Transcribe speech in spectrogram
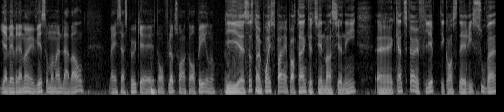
y avait vraiment un vice au moment de la vente, ben ça se peut que ton flop soit encore pire. Puis euh, ça, c'est un point super important que tu viens de mentionner. Euh, quand tu fais un flip, tu es considéré souvent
